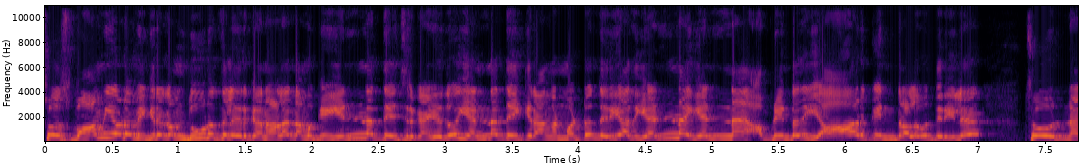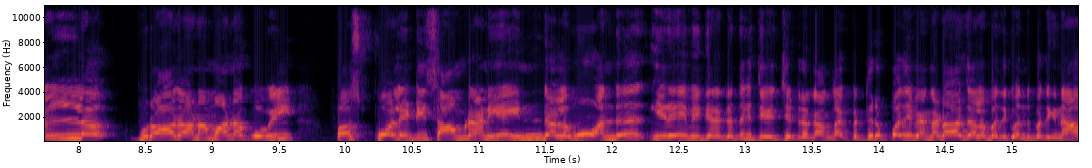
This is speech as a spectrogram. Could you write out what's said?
ஸோ சுவாமியோட விக்கிரகம் தூரத்தில் இருக்கறனால நமக்கு என்ன தேய்ச்சிருக்காங்க? ஏதோ என்ன தேய்க்கிறாங்கன்னு மட்டும் தெரியும் அது என்ன என்ன அப்படின்றது யாருக்கும் இன்றளவும் தெரியல. ஸோ நல்ல புராதனமான கோவில் ஃபர்ஸ்ட் குவாலிட்டி சாம்பிராணியை இன்றளவும் வந்து இறை விக்கிரகத்துக்கு தேய்ச்சிட்டு இருக்காங்க. இப்போ திருப்பதி வெங்கடாஜலபதிக்கு வந்து பார்த்தீங்கன்னா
